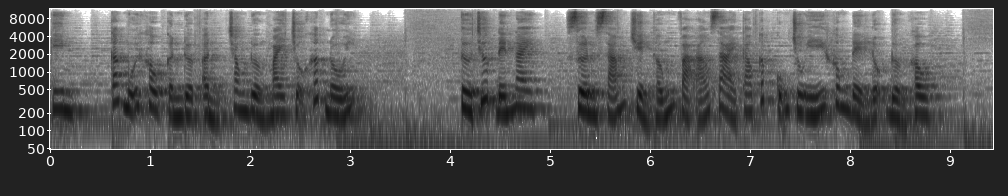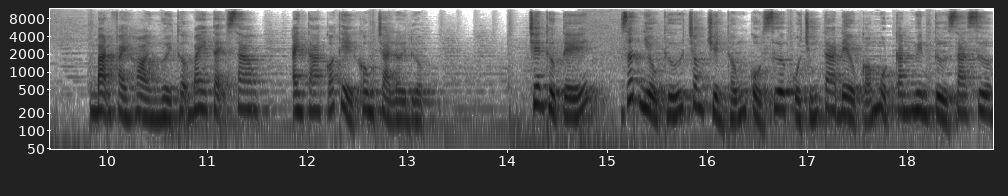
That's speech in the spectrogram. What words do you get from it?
kim, các mũi khâu cần được ẩn trong đường may chỗ khớp nối. Từ trước đến nay, sườn xám truyền thống và áo dài cao cấp cũng chú ý không để lộ đường khâu. Bạn phải hỏi người thợ may tại sao, anh ta có thể không trả lời được. Trên thực tế, rất nhiều thứ trong truyền thống cổ xưa của chúng ta đều có một căn nguyên từ xa xưa.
